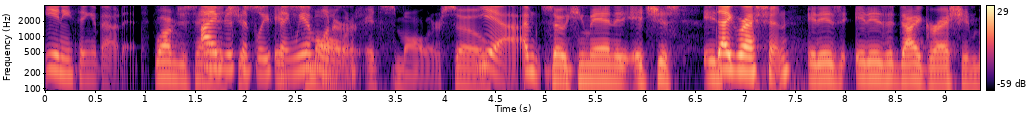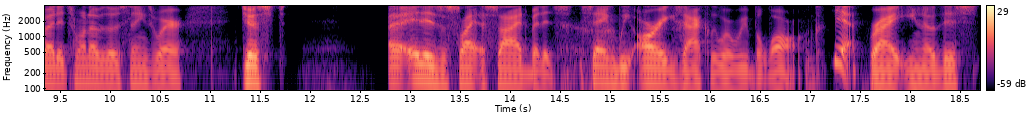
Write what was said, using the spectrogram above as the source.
anything about it. Well, I'm just saying. I'm it's just simply saying we have one. Earth. It's smaller. So Yeah, I'm So humanity, it's just it, digression. it is it is a digression, but it's one of those things where just uh, it is a slight aside, but it's saying we are exactly where we belong, Yeah, right? You know this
